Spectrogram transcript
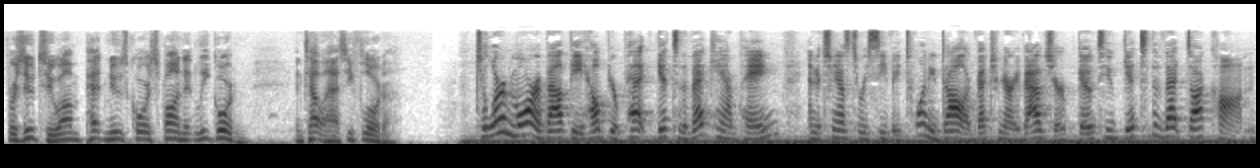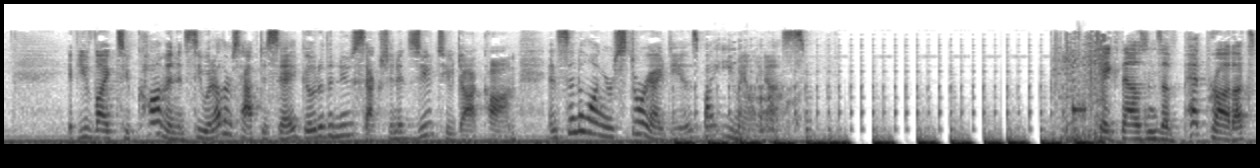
For Zootoo, I'm Pet News correspondent Lee Gordon in Tallahassee, Florida. To learn more about the Help Your Pet Get to the Vet campaign and a chance to receive a $20 veterinary voucher, go to gettothevet.com. If you'd like to comment and see what others have to say, go to the news section at zootoo.com and send along your story ideas by emailing us. Take thousands of pet products,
